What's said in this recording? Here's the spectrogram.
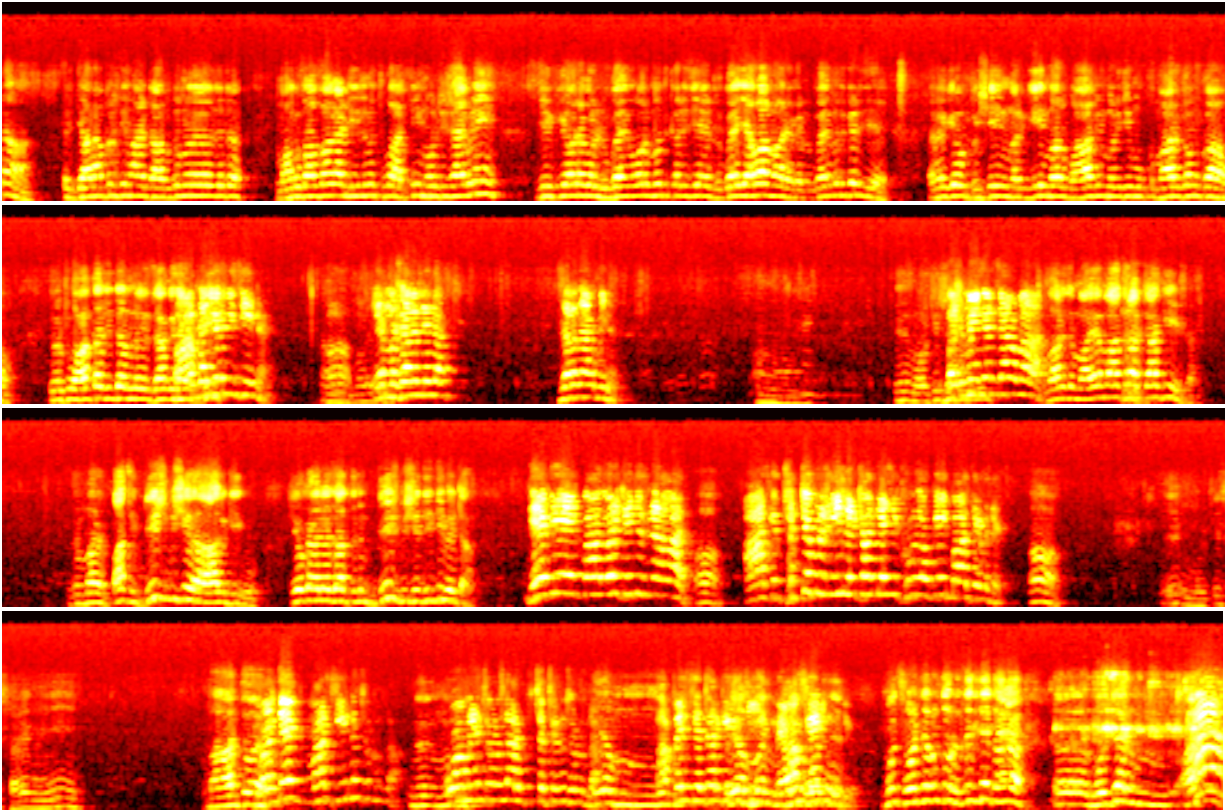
ना। तो ग्यारह प्रति हमारे डॉक्टर में तो मंग बाबा का डील में तू आती मोटी साहब ने जे की और अगर लुगाई और मत कर दिए लुगाई जावा मारे अगर लुगाई मत कर दिए हमें क्यों विषय मर गई मर बाप ही मर गई मुख मार कम खाओ तो तू आका दी तब जाके आका ये भी थी ना। हाँ। ये मसाला लेना। जरा ना। मीना ये मोटी बस में इधर जाओ बा मारे तो माया मात्रा टाकी था तो मारे पास बीस विषय हाल की क्यों कहले जाते बीस विषय दीदी बेटा? देख रही एक बात और कही जिसने आवाज़ हाँ। आज के छठे पर लड़का दे बात है बेटे हाँ। साहब नहीं। मार देख मार चीन न छोड़ूँगा। वो मैं छोड़ूँगा छठे न छोड़ूँगा। आप ऐसे तर के मैं हम कह मुझ छोड़ दे तो रजक थारा मोजा हाँ।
